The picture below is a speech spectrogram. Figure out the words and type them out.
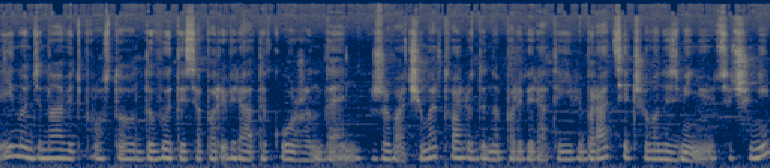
Іноді навіть просто дивитися, перевіряти кожен день, жива чи мертва людина, перевіряти її вібрації, чи вони змінюються чи ні.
